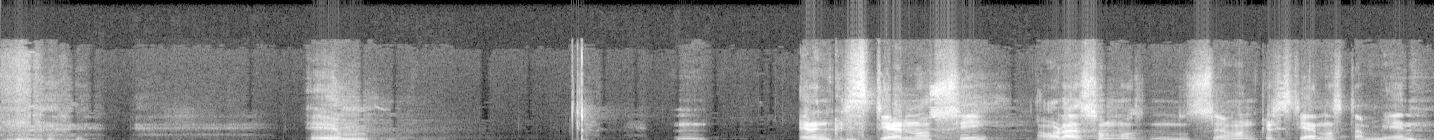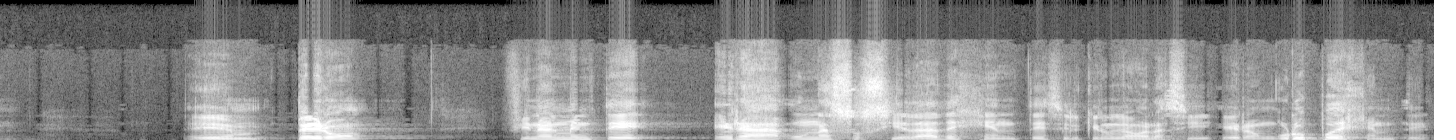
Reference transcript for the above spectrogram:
Em, eran cristianos, sí, ahora somos, nos llaman cristianos también, em, pero finalmente era una sociedad de gente, si lo queremos llamar así, era un grupo de gente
